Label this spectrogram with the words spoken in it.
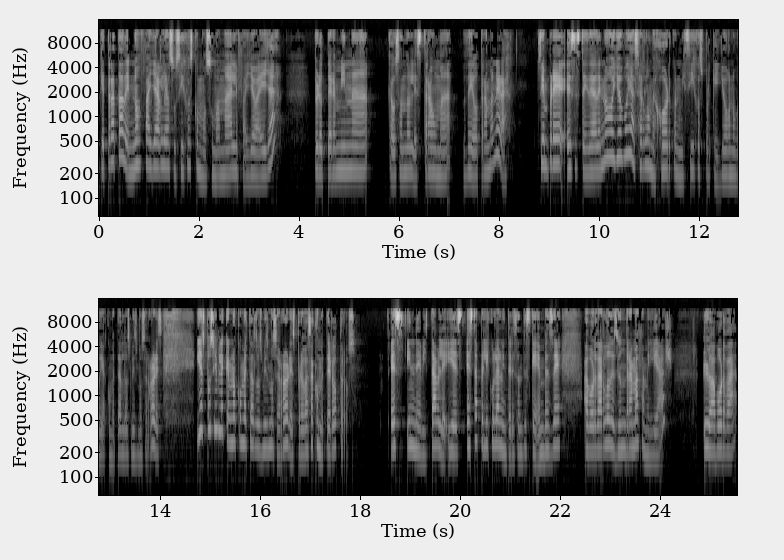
que trata de no fallarle a sus hijos como su mamá le falló a ella, pero termina causándoles trauma de otra manera. Siempre es esta idea de, no, yo voy a hacerlo mejor con mis hijos porque yo no voy a cometer los mismos errores. Y es posible que no cometas los mismos errores, pero vas a cometer otros. Es inevitable. Y es, esta película lo interesante es que en vez de abordarlo desde un drama familiar, lo aborda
